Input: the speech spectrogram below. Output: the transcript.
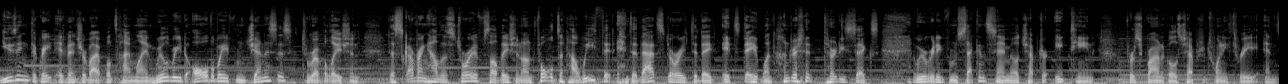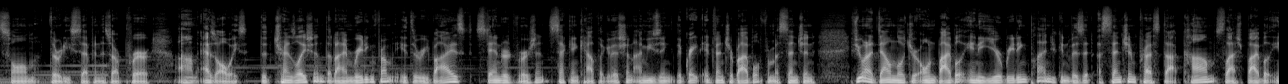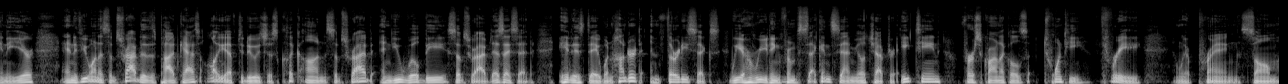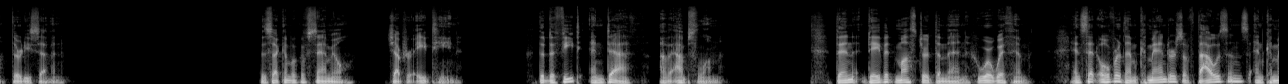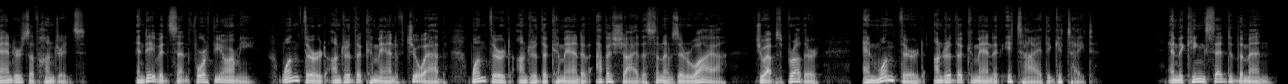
Using the Great Adventure Bible timeline, we'll read all the way from Genesis to Revelation, discovering how the story of salvation unfolds and how we fit into that story today. It's day 136, and we're reading from 2 Samuel chapter 18, 1 Chronicles chapter 23, and Psalm 37 is our prayer. Um, as always, the translation that I'm reading from is the Revised Standard Version, Second Catholic Edition. I'm using the Great Adventure Bible from Ascension. If you want to download your own Bible in a Year reading plan, you can visit ascensionpress.com slash Bible in a Year. And if you want to subscribe to this podcast, all you have to do is just click on subscribe and you will be subscribed. As I said, it is day 136. We are reading from 2 Samuel chapter 18, 1 Chronicles 23, and we are praying Psalm 37. The second book of Samuel, chapter 18. The defeat and death of Absalom. Then David mustered the men who were with him, and set over them commanders of thousands and commanders of hundreds. And David sent forth the army, one third under the command of Joab, one third under the command of Abishai the son of Zeruiah, Joab's brother, and one third under the command of Ittai the Gittite. And the king said to the men,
